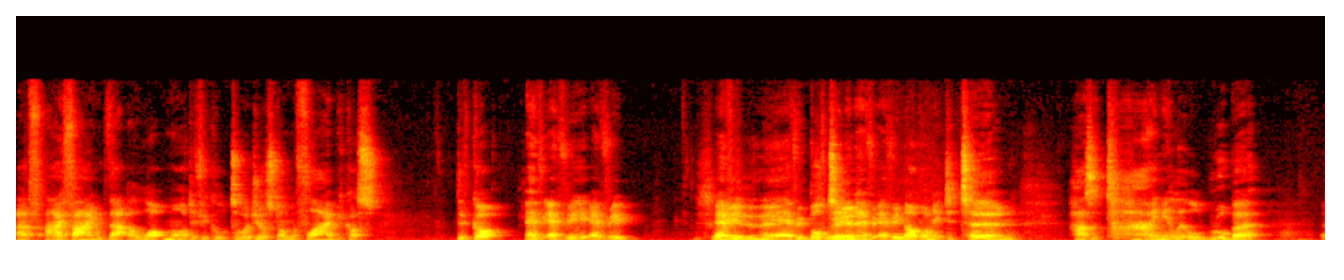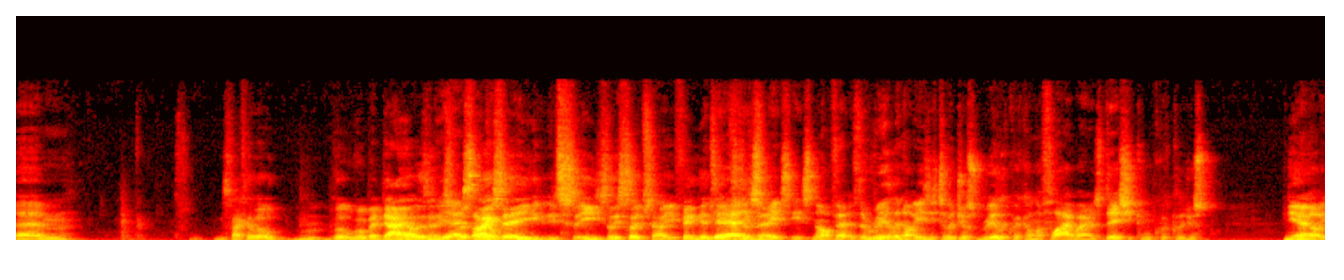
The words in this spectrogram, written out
I've, I find that a lot more difficult to adjust on the fly because they've got every every every It's weird, every isn't yeah every button and every, every knob on it to turn has a tiny little rubber. Um, It's like a little little rubber dial, isn't it? Yeah, but it's like like I say, it easily slips out your fingertips, yeah, it's, doesn't it? it's it's not very, they're really not easy to adjust really quick on the fly. Whereas this, you can quickly just yeah. you know,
